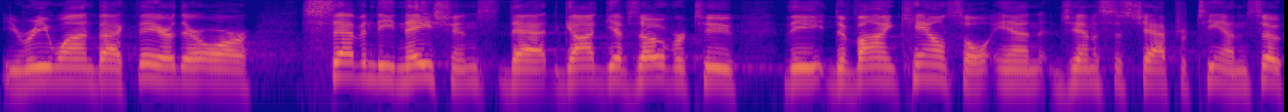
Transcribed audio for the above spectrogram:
you rewind back there, there are 70 nations that God gives over to the divine council in Genesis chapter 10. So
